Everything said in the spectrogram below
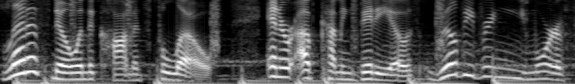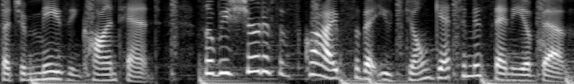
Let us know in the comments below. In our upcoming videos, we'll be bringing you more of such amazing content, so be sure to subscribe so that you don't get to miss any of them.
